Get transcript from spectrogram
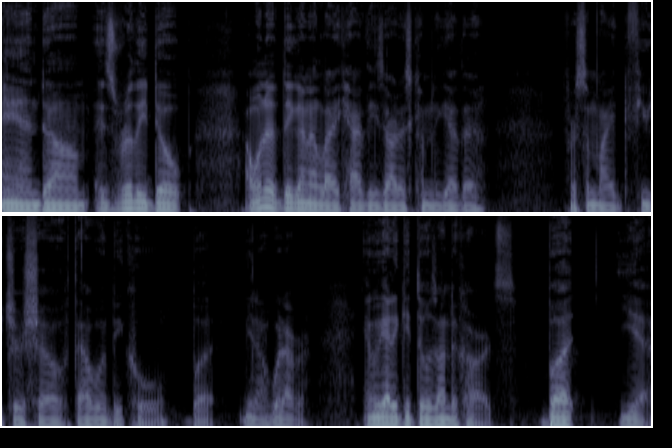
And um it's really dope. I wonder if they're gonna like have these artists come together for some like future show. That would be cool. But, you know, whatever. And we gotta get those undercards. But yeah.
